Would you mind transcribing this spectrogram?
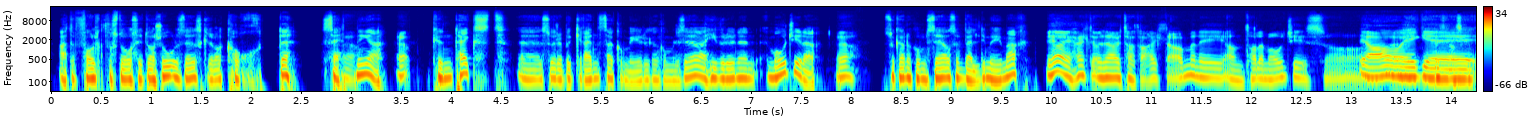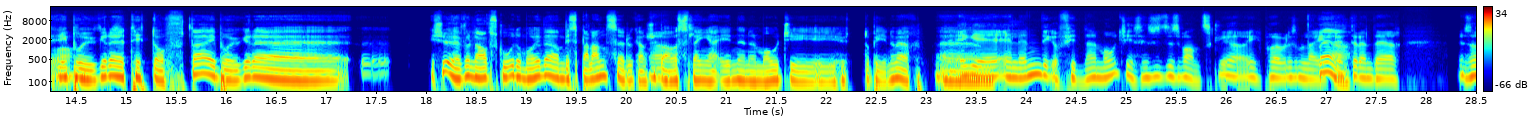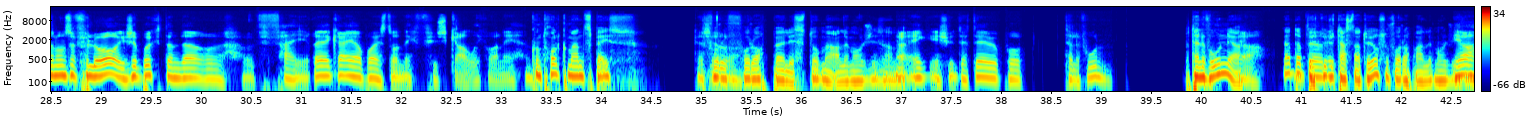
at folk forstår situasjonen. Så er det å skrive korte setninger, Ja. Ja. Kun tekst, eh, så er det begrensa hvor mye du kan kommunisere. Hiver du inn en emoji der, Ja. så kan du kommunisere så veldig mye mer. Ja, jeg, helt, og det har jo tatt helt av med det i antall emojis. Og, Ja, og jeg, eh, jeg bruker det titt og ofte. Jeg bruker det eh, ikke over lav sko, det må jo være en viss balanse. Du kan ikke Ja. bare slenge inn en emoji i hytt og pinevær. Jeg er elendig å finne emojis. Jeg syns det er så vanskelig. Jeg prøver liksom å lete Ja. etter den der Hvis det er noen som fyller år, jeg har ikke brukt den der feiregreia på en stund. Jeg husker aldri hva den er. Control Command Space. Så får du, får du opp eh, lista med alle emojisene. Ja, jeg, ikke, dette er jo på telefonen. På telefonen, ja. Ja. Ja da bruker du tastatur, så får du opp alle emojisene. Ja,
